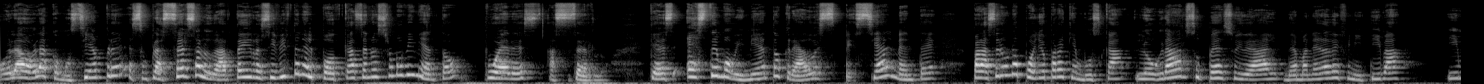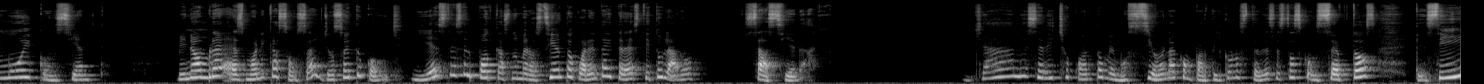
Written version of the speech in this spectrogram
Hola, hola, como siempre, es un placer saludarte y recibirte en el podcast de nuestro movimiento Puedes Hacerlo, que es este movimiento creado especialmente para ser un apoyo para quien busca lograr su peso ideal de manera definitiva y muy consciente. Mi nombre es Mónica Sosa, yo soy tu coach y este es el podcast número 143 titulado Saciedad. Ya les he dicho cuánto me emociona compartir con ustedes estos conceptos que sí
